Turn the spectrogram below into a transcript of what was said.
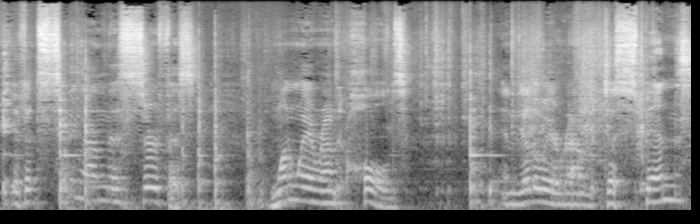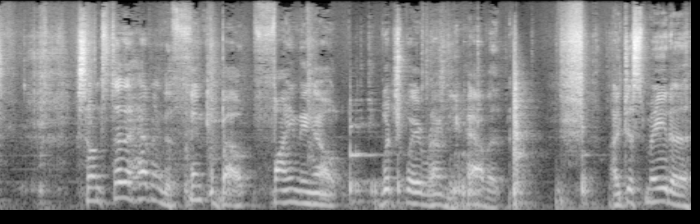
if it's sitting on this surface, one way around it holds, and the other way around it just spins. So instead of having to think about finding out which way around you have it, I just made a,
